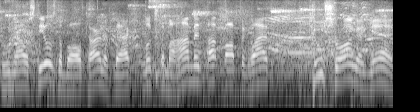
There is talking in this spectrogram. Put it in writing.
who now steals the ball. Tardif back, looks to Muhammad, up off the glass. Too strong again.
